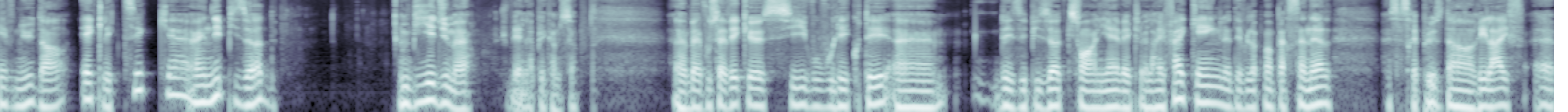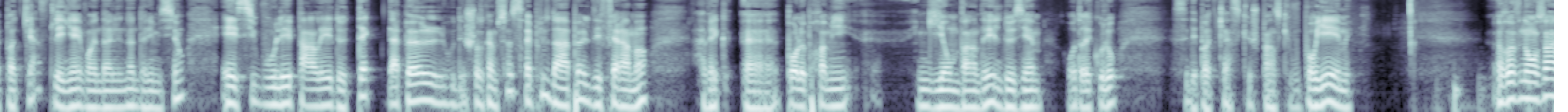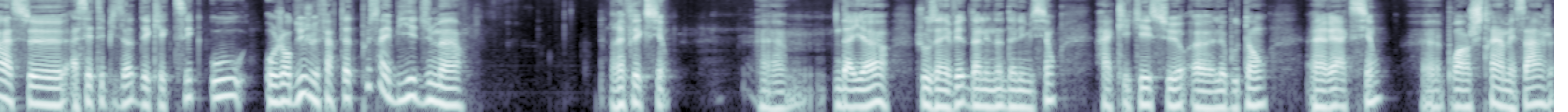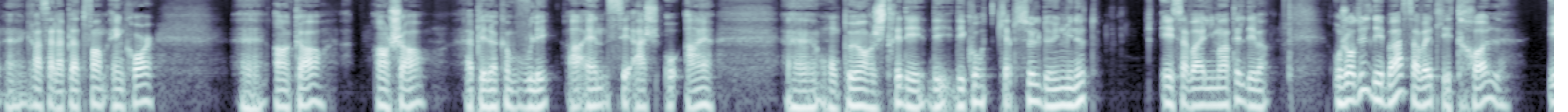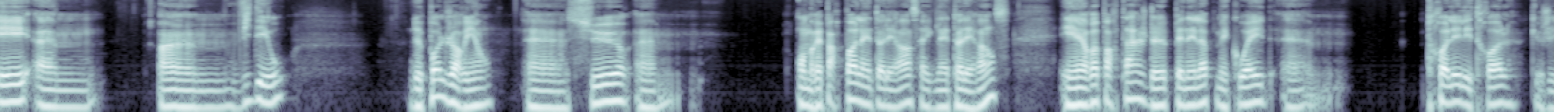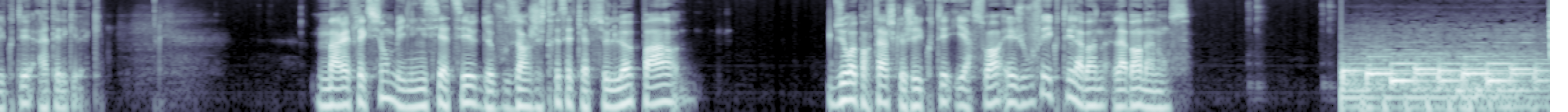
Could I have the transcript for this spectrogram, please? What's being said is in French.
Bienvenue dans Éclectique, un épisode billet d'humeur, je vais l'appeler comme ça. Euh, ben, vous savez que si vous voulez écouter euh, des épisodes qui sont en lien avec le life hacking, le développement personnel, euh, ce serait plus dans Relife Podcast. Les liens vont être dans les notes de l'émission. Et si vous voulez parler de tech, d'Apple ou des choses comme ça, ce serait plus dans Apple différemment avec, pour le premier, Guillaume Vendée, le deuxième, Audrey Coulot. C'est des podcasts que je pense que vous pourriez aimer. Revenons-en à ce, à cet épisode d'éclectique où aujourd'hui je vais faire peut-être plus un billet d'humeur. Réflexion. Euh, d'ailleurs, je vous invite dans les notes de l'émission à cliquer sur euh, le bouton euh, réaction pour enregistrer un message grâce à la plateforme Encore. encore, Anchor, appelez-le comme vous voulez, A-N-C-H-O-R. On peut enregistrer des, des, courtes capsules de une minute et ça va alimenter le débat. Aujourd'hui, le débat, ça va être les trolls et euh, un vidéo de Paul Jorion euh, sur On ne répare pas l'intolérance avec l'intolérance et un reportage de Penelope McQuaid Troller les trolls que j'ai écouté à Télé-Québec ma réflexion, mais l'initiative de vous enregistrer cette capsule-là part du reportage que j'ai écouté hier soir et je vous fais écouter la bande, la bande annonce.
